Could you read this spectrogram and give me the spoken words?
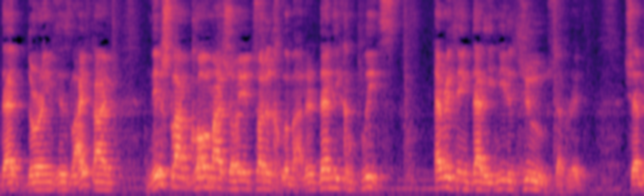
that during his lifetime, then he completes everything that he needed to separate. That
